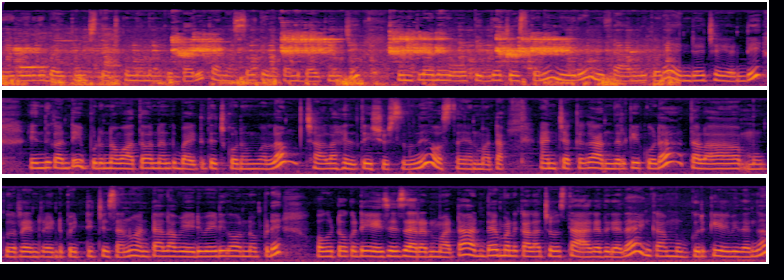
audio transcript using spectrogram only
వేడివేడిగా బయట నుంచి తెచ్చుకుందాం అనుకుంటారు. కానీ అస్సలు తినకండి బయట నుంచి. ఇంట్లోనే ఓపిక్గా చేసుకొని మీరు మీ ఫ్యామిలీ కూడా ఎంజాయ్ చేయండి. ఎందుకంటే ఇప్పుడున్న వాతావరణానికి బయట తెచ్చుకోవడం వల్ల చాలా హెల్త్ ఇష్యూస్ వస్తాయన్నమాట. అండ్ చక్కగా అందరికీ కూడా తలా ముగ్గురు రెండు రెండు పెట్టించేసాను అంటే అలా వేడివేడిగా ఉన్నప్పుడే ఒకటొకటి వేసేసారనమాట అంటే మనకు అలా చూస్తే ఆగదు కదా. ఇంకా ముగ్గురికి ఏ విధంగా విధంగా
